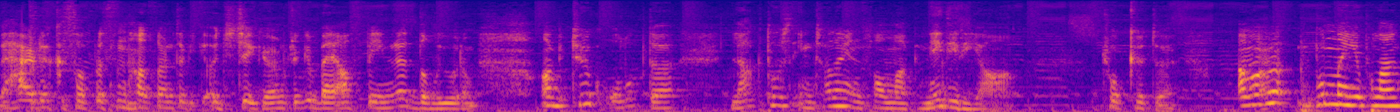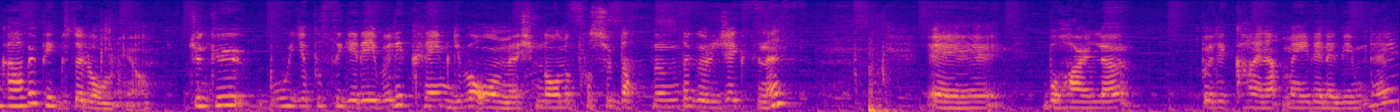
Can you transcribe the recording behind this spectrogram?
Ve her rakı sofrasından sonra tabii ki acı çekiyorum. Çünkü beyaz peynire dalıyorum. Abi Türk olup da laktoz intolerance olmak nedir ya? Çok kötü. Ama bununla yapılan kahve pek güzel olmuyor. Çünkü bu yapısı gereği böyle krem gibi olmuyor. Şimdi onu fosurdattığında göreceksiniz. Ee, buharla böyle kaynatmayı denediğimde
